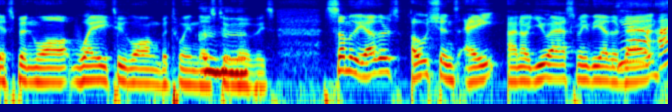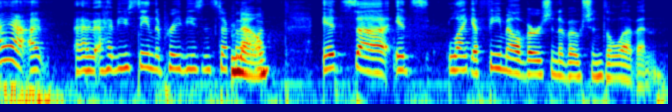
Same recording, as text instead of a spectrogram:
it's been long, way too long between those two movies. Some of the others, Ocean's 8. I know you asked me the other Yeah, day. I, I, I have you seen the previews and stuff for that No. one? It's uh, it's like a female version of Ocean's Eleven,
